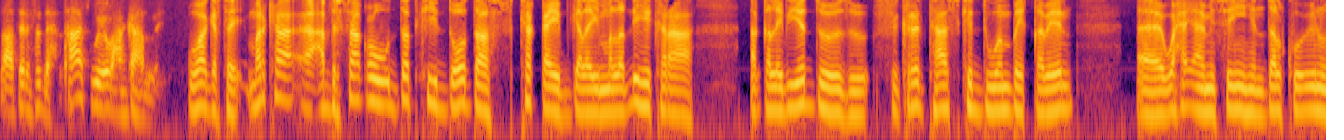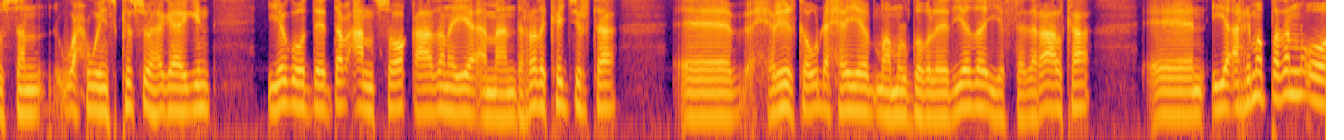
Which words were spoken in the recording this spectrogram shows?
labaatan iyo saddexda taas wey waxaan ka hadlay waa gartay marka cabdirasaaqow dadkii doodaas ka qayb galay ma la dhihi karaa aqlabiyadoodu fikrad taas ka duwan bay qabeen waxay aaminsan yihiin dalku inuusan wax weyn ka soo hagaagin iyagoo dee dabcan soo qaadanaya ammaan darrada ka jirta xiriirka u dhexeeya maamul goboleedyada iyo federaalka. Iyo arrimo badan oo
